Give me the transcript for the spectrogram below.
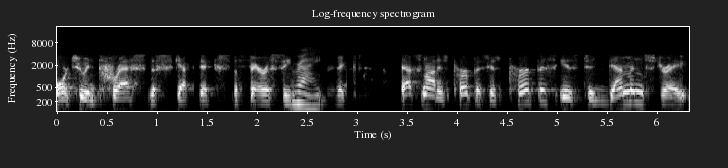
or to impress the skeptics, the Pharisees, right. critics. That's not his purpose. His purpose is to demonstrate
